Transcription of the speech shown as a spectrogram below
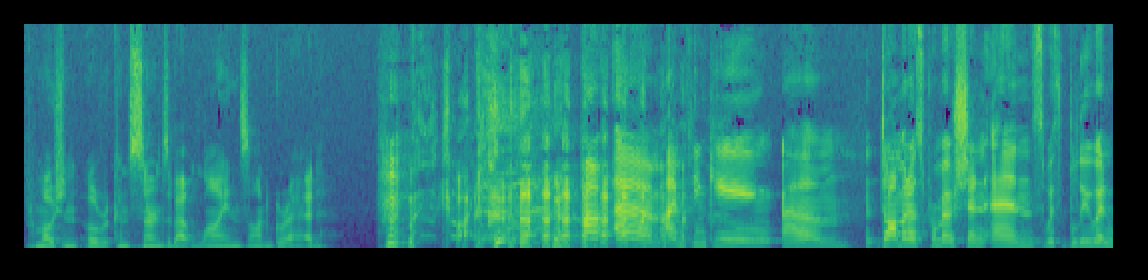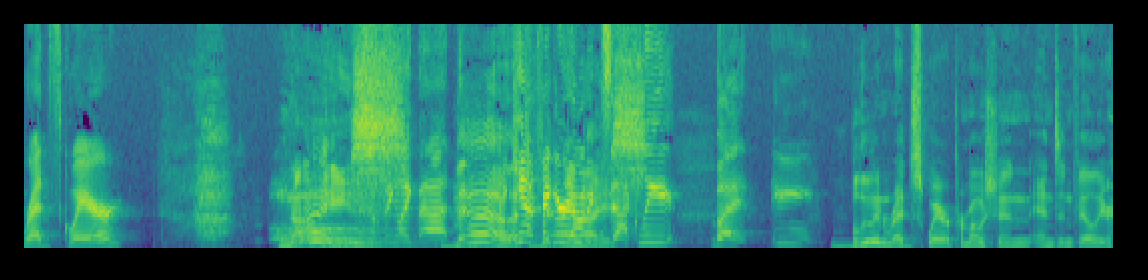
promotion over concerns about lines on grad. Um, I'm thinking um, Domino's promotion ends with blue and red square. Nice. Something like that. Yeah, I can't figure it out nice. exactly, but Blue and red square promotion ends in failure.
